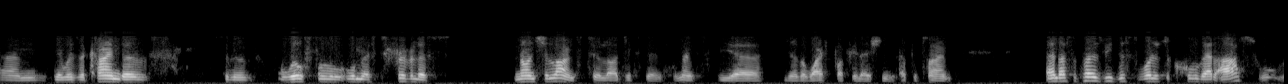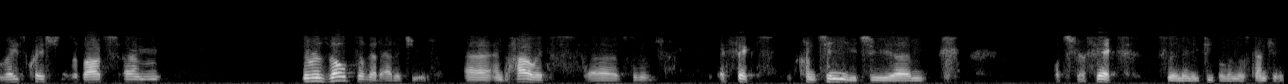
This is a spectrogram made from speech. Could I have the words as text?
um, there was a kind of sort of willful, almost frivolous nonchalance to a large extent amongst the uh, you know the white population at the time. And I suppose we just wanted to call that out or raise questions about um, the results of that attitude uh, and how its uh, sort of effects continue to um, what's to affect so many people in this country.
